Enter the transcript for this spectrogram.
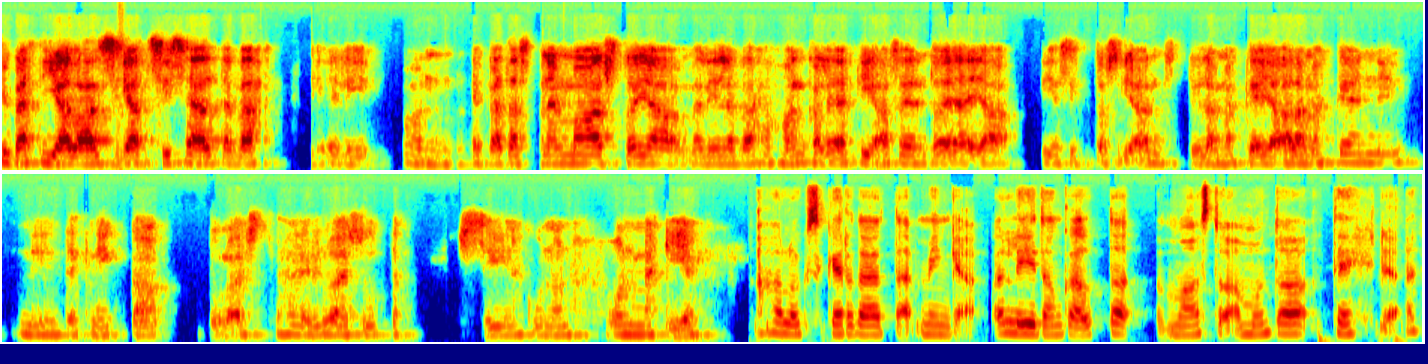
hyvät jalansijat sisältävä Eli on epätasainen maasto ja välillä vähän hankaliakin asentoja ja, ja sitten tosiaan ylämäkeen ja alamäkeen, niin, niin tekniikkaa tulee sitten vähän erilaisuutta siinä, kun on, on mäkiä. Haluatko kertoa, että minkä liiton kautta maastoammuntaa tehdään?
